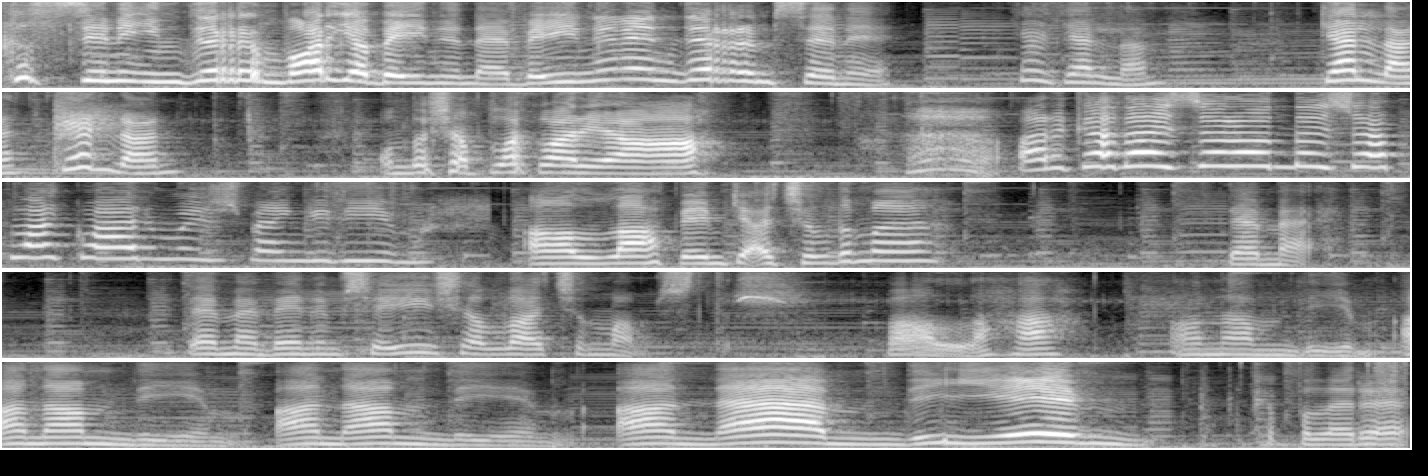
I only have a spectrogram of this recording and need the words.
Kız seni indiririm var ya beynine. Beynine indiririm seni. Gel gel lan. Gel lan gel lan. Onda şaplak var ya. Arkadaşlar onda şaplak varmış. Ben gideyim. Allah benimki açıldı mı? Deme. Deme benim şeyi inşallah açılmamıştır. Vallaha anam diyeyim, anam diyeyim, anam diyeyim, anam diyeyim. Kapıları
